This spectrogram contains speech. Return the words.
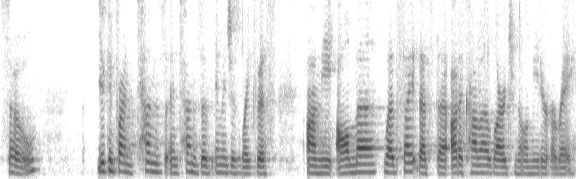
So you can find tons and tons of images like this on the ALMA website. That's the Atacama Large Millimeter Array.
